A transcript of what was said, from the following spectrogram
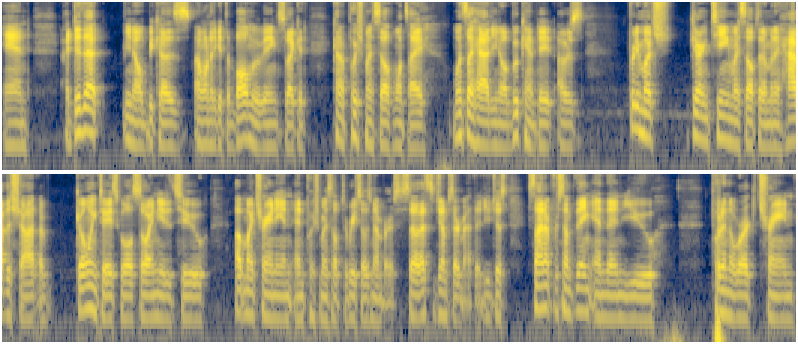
And I did that, you know, because I wanted to get the ball moving so I could kind of push myself once I once I had, you know, a boot camp date, I was pretty much guaranteeing myself that I'm going to have the shot of going to A school, so I needed to up my training and, and push myself to reach those numbers. So that's the jumpstart method. You just sign up for something and then you put in the work, train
